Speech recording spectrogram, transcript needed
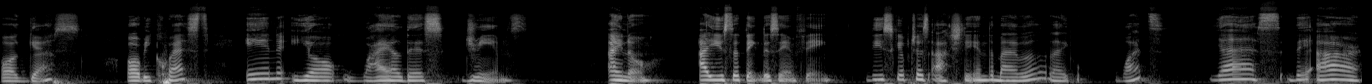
or guess or request in your wildest dreams. I know. I used to think the same thing. These scriptures actually in the Bible, like, what? Yes, they are.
